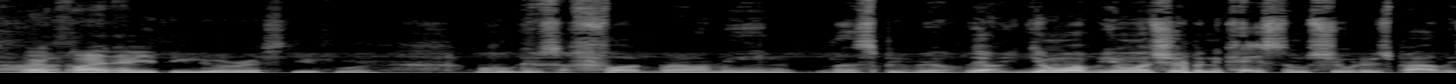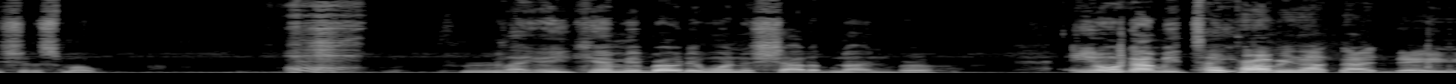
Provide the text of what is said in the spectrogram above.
Not They'll at find all. anything to arrest you for. Who gives a fuck, bro? I mean, let's be real. Yeah, you know what? You know what should have been the case? Some shooters probably should have smoked. Like, are you kidding me, bro? They wouldn't have shot up nothing, bro. And you know what got me tight? well, probably not that day.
